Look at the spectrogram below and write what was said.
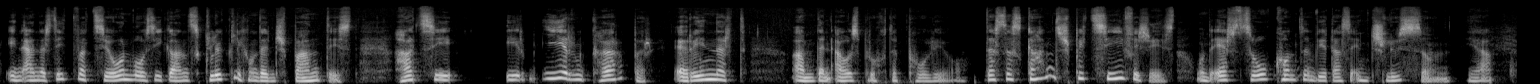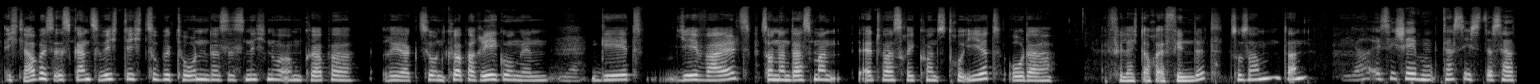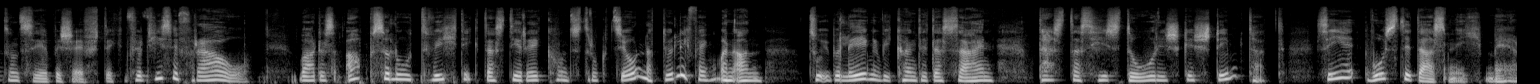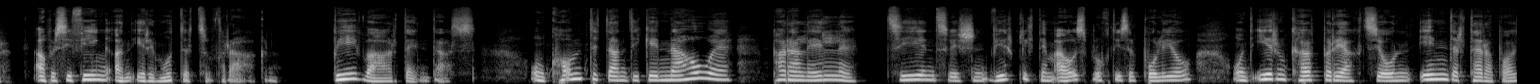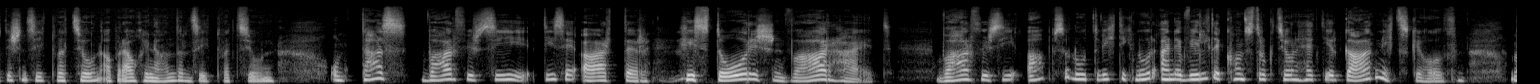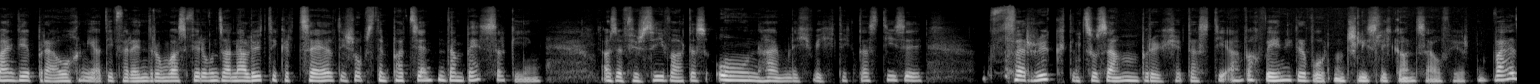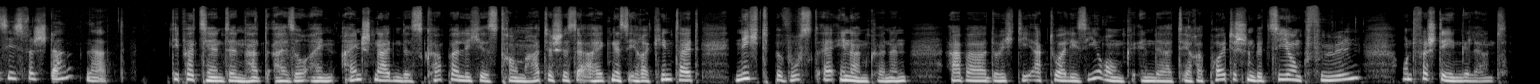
in einer Situation, wo sie ganz glücklich und entspannt ist, hat sie ihr, ihren Körper erinnert an den Ausbruch der Polio. Dass das ganz spezifisch ist. Und erst so konnten wir das entschlüsseln. Ja. Ich glaube, es ist ganz wichtig zu betonen, dass es nicht nur um Körper Reaktionen, Körperregungen ja. geht jeweils, sondern dass man etwas rekonstruiert oder vielleicht auch erfindet zusammen dann? Ja, es ist eben, das ist, das hat uns sehr beschäftigt. Für diese Frau war das absolut wichtig, dass die Rekonstruktion, natürlich fängt man an zu überlegen, wie könnte das sein, dass das historisch gestimmt hat. Sie wusste das nicht mehr, aber sie fing an, ihre Mutter zu fragen. Wie war denn das? Und konnte dann die genaue Parallele ziehen zwischen wirklich dem Ausbruch dieser Polio und ihren Körperreaktionen in der therapeutischen Situation, aber auch in anderen Situationen. Und das war für sie diese Art der historischen Wahrheit, war für sie absolut wichtig. Nur eine wilde Konstruktion hätte ihr gar nichts geholfen. Ich meine, wir brauchen ja die Veränderung. Was für uns Analytiker zählt, ist, ob es dem Patienten dann besser ging. Also für sie war das unheimlich wichtig, dass diese verrückten Zusammenbrüche, dass die einfach weniger wurden und schließlich ganz aufhörten, weil sie es verstanden hat. Die Patientin hat also ein einschneidendes körperliches, traumatisches Ereignis ihrer Kindheit nicht bewusst erinnern können, aber durch die Aktualisierung in der therapeutischen Beziehung fühlen und verstehen gelernt.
